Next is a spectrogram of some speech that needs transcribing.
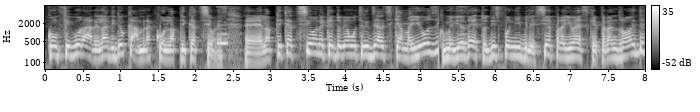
configurare la videocamera con l'applicazione. Eh, l'applicazione che dobbiamo utilizzare si chiama Yosi, come vi ho detto disponibile sia per iOS che per Android,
